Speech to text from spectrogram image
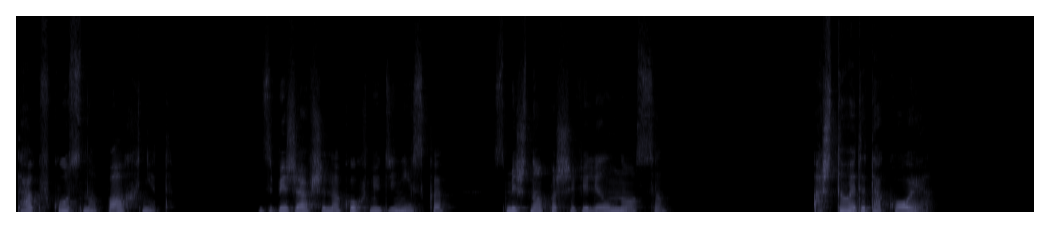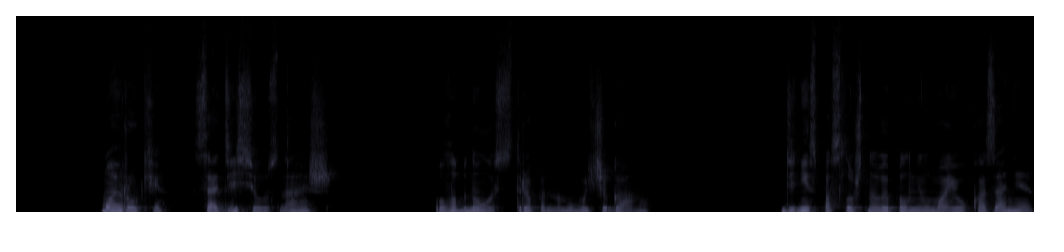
так вкусно пахнет! Сбежавший на кухню Дениска смешно пошевелил носом. «А что это такое?» «Мой руки. Садись и узнаешь». Улыбнулась стрепанному мальчугану. Денис послушно выполнил мои указания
